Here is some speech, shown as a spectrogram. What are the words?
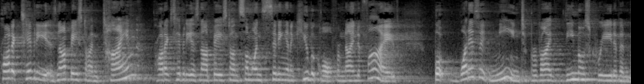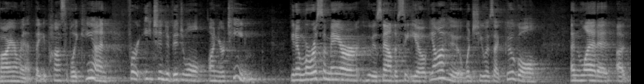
productivity is not based on time, productivity is not based on someone sitting in a cubicle from nine to five. But what does it mean to provide the most creative environment that you possibly can for each individual on your team. You know, Marissa Mayer, who is now the CEO of Yahoo, when she was at Google and led a, a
